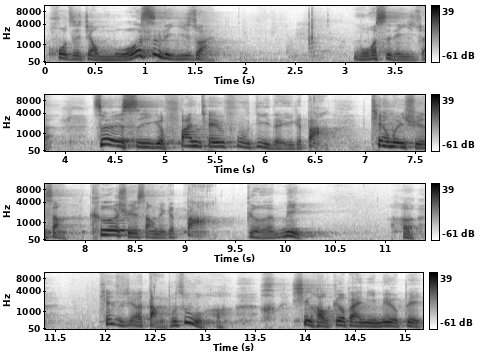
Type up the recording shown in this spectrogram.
或者叫模式的移转，模式的移转。这是一个翻天覆地的一个大天文学上、科学上的一个大革命，呵，天主教挡不住哈，幸好哥白尼没有被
